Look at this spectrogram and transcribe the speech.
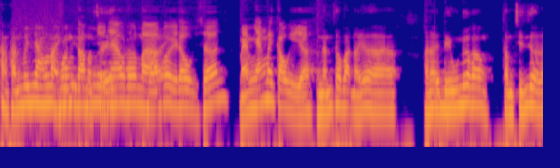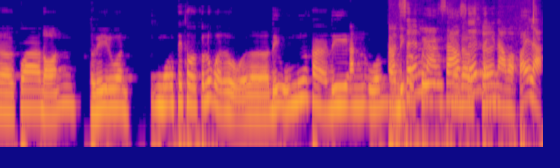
thẳng thắn với nhau này quan tâm sến. nhau thôi mà Đấy. có gì đâu sến mà em nhắn mấy câu gì vậy? Nhắn cho bạn ấy là bạn ấy đi uống nước không? Tầm 9 giờ là qua đón rồi đi luôn mỗi thế thôi có lúc là rủ là đi uống nước hay là đi ăn uống hay đi cà phê là sao? sến là nào mà phải là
